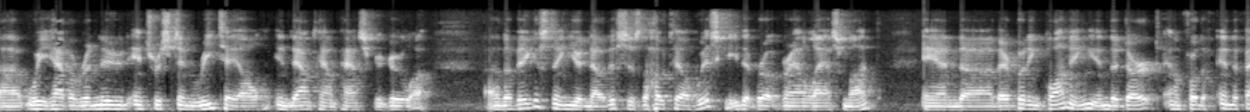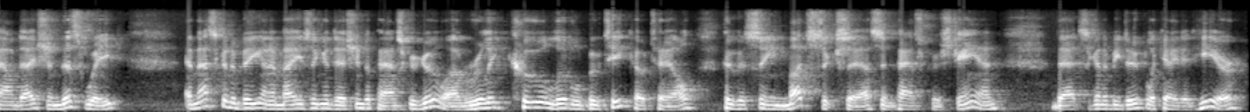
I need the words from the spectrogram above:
Uh, we have a renewed interest in retail in downtown Pascagoula. Uh, the biggest thing you'd notice is the Hotel Whiskey that broke ground last month, and uh, they're putting plumbing in the dirt for the in the foundation this week, and that's going to be an amazing addition to Pascagoula. A really cool little boutique hotel who has seen much success in Christian, that's going to be duplicated here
